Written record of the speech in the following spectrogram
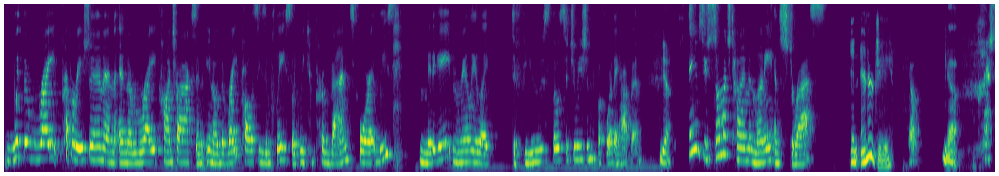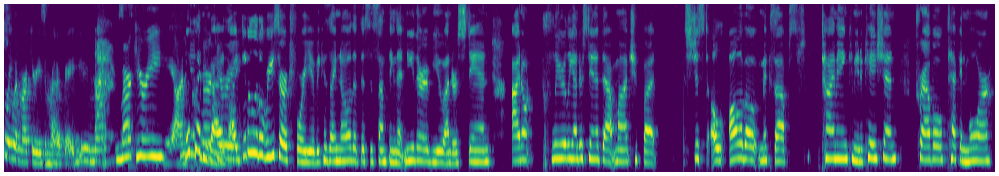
with the right preparation and and the right contracts and you know the right policies in place, like we can prevent or at least mitigate and really like diffuse those situations before they happen. yeah, Saves you so much time and money and stress, And energy. Yep. Yeah. especially when Mercury's in retrograde. You do not Mercury. Yeah, Listen, you guys, I did a little research for you because I know that this is something that neither of you understand. I don't clearly understand it that much, but it's just all, all about mix ups, timing, communication, travel, tech, and more.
